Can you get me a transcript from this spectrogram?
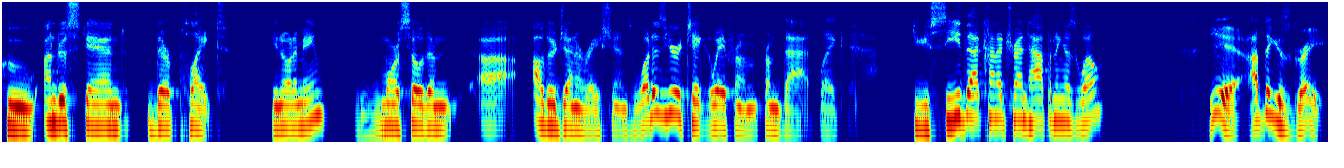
who understand their plight you know what i mean Mhm. more so than uh, other generations. What is your takeaway from from that? Like, do you see that kind of trend happening as well? Yeah, I think it's great.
